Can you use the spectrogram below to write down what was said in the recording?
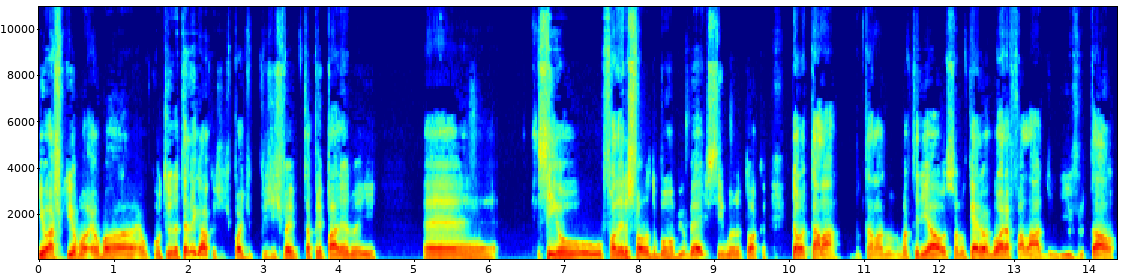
E eu acho que é, uma, é, uma, é um conteúdo até legal que a gente pode, que a gente vai estar tá preparando aí. É... Sim, o, o Faleiros falou do Bom Romeo Med, sim, mano, toca. Então, tá lá, tá lá no material. Eu só não quero agora falar do livro e tal,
